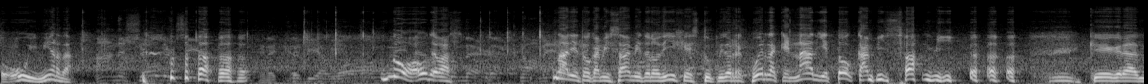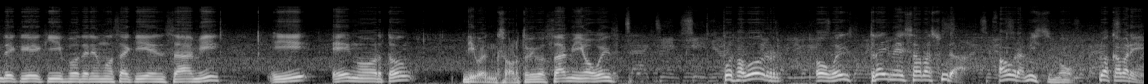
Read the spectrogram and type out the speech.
Uy, mierda. no, ¿a dónde vas? Nadie toca a mi Sammy, te lo dije, estúpido. Recuerda que nadie toca a mi Sammy. qué grande qué equipo tenemos aquí en Sammy. Y en Orton. Digo en Orton, digo Sammy Owens. Por favor, Owens, tráeme esa basura. Ahora mismo. Lo acabaré.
